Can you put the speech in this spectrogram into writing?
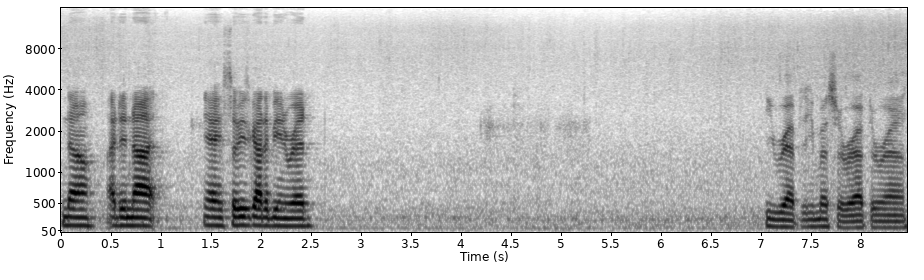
No, I did not. Yeah, so he's got to be in red. He wrapped. He must have wrapped around.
